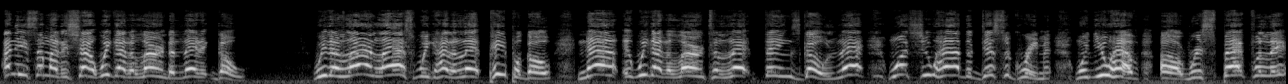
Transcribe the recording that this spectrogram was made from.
I need somebody to shout, we got to learn to let it go. We done learned last week how to let people go. Now we got to learn to let things go. Let, once you have the disagreement, when you have uh, respectfully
